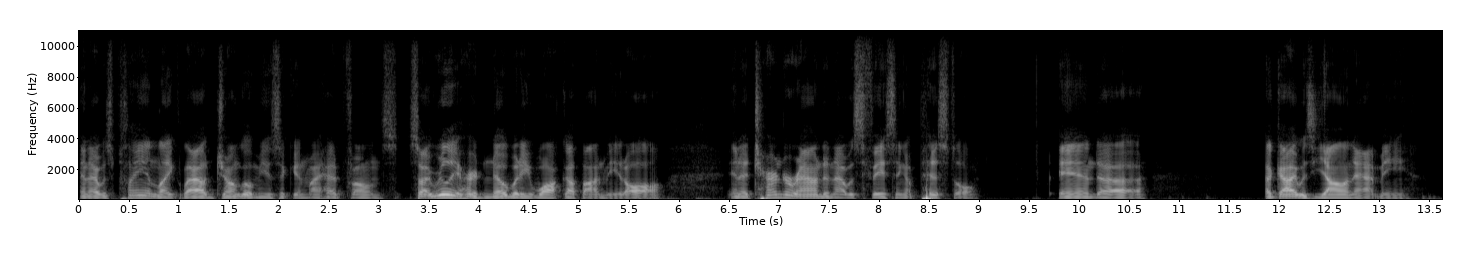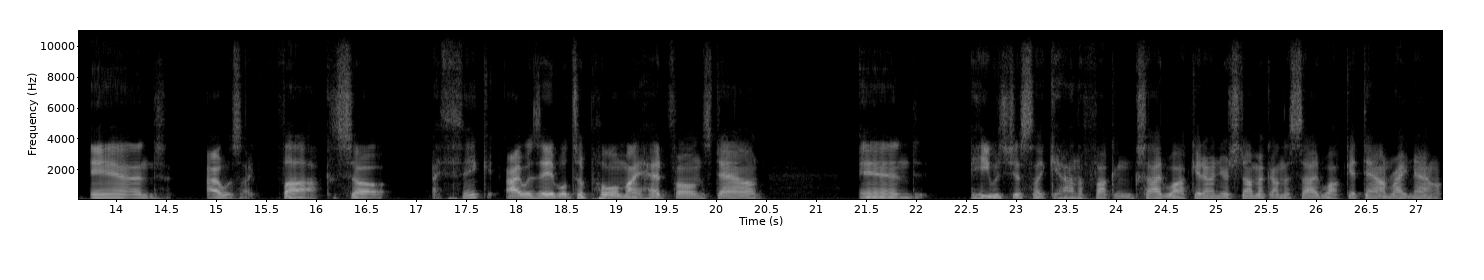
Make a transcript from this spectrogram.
and I was playing like loud jungle music in my headphones, so I really heard nobody walk up on me at all. And I turned around and I was facing a pistol, and. uh a guy was yelling at me and I was like, fuck. So I think I was able to pull my headphones down and he was just like, get on the fucking sidewalk, get on your stomach on the sidewalk, get down right now.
